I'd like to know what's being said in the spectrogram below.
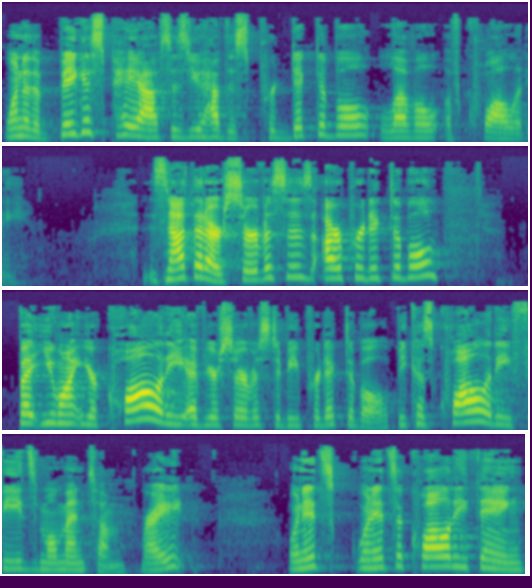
one of the biggest payoffs is you have this predictable level of quality. It's not that our services are predictable, but you want your quality of your service to be predictable because quality feeds momentum, right? When it's, when it's a quality thing,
